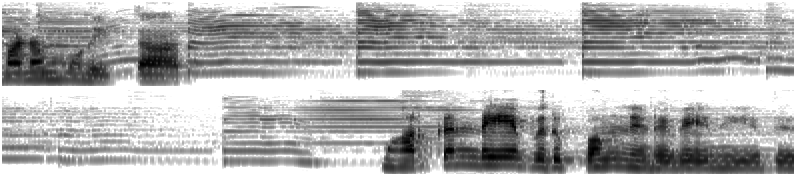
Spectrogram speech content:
மனம் முனைத்தார். மார்க்கண்டேய விருப்பம் நிறைவேறியது.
